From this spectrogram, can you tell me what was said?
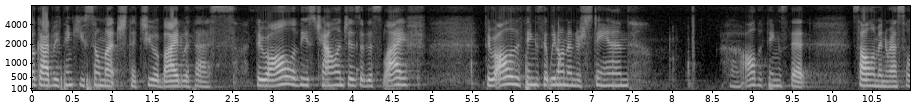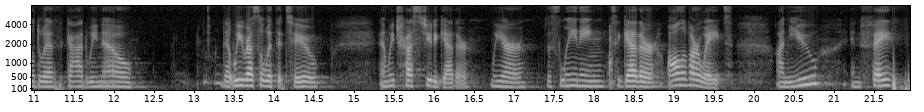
Oh God, we thank you so much that you abide with us through all of these challenges of this life, through all of the things that we don't understand, uh, all the things that Solomon wrestled with. God, we know that we wrestle with it too, and we trust you together. We are just leaning together all of our weight on you in faith.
